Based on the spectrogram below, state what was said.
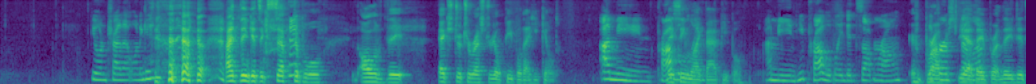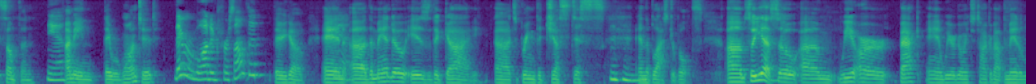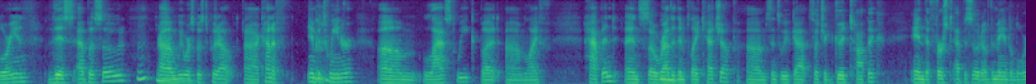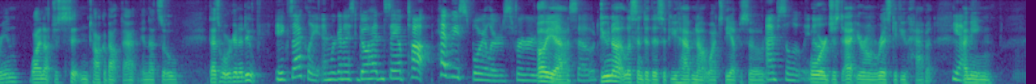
You want to try that one again? I think it's acceptable. all of the extraterrestrial people that he killed. I mean, probably. They seem like bad people. I mean, he probably did something wrong. Prob- first yeah, they they did something. Yeah. I mean, they were wanted. they were wanted for something. There you go. And Yeah. uh, the Mando is the guy uh, to bring the justice Mm-hmm. and the blaster bolts. Um, so yeah, so um, we are back, and we are going to talk about the Mandalorian this episode. Mm-hmm. Um, we were supposed to put out uh, kind of in betweener um, last week, but um, life happened, and so rather than play catch up, um, since we've got such a good topic in the first episode of the Mandalorian, why not just sit and talk about that? And that's so that's what we're gonna do. Exactly. And we're going to go ahead and say up top heavy spoilers for Oh the yeah. episode. Do not listen to this if you have not watched the episode, Absolutely. Not. or just at your own risk if you haven't. yeah. I mean,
